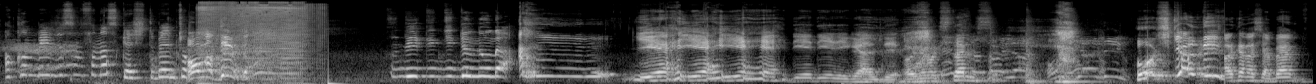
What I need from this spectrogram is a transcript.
okulun birinci sınıfı nasıl geçti? Benim çok... Allah değil. Dönüyordu. Yeah, yeah, yeah diye diye diye geldi. Oynamak ister misin? Hoş geldin. Hoş geldin. Arkadaşlar ben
